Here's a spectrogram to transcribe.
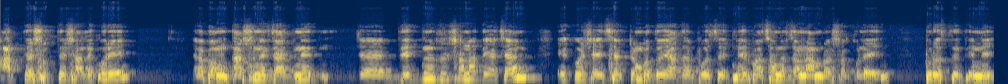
হাতকে শক্তিশালী করি এবং দার্শনিক জায়দ নি- যে দিক নির্দেশনা দিয়েছেন, একুশে সেপ্টেম্বর দুই হাজার পঁচিশ নির্বাচনের জন্য আমরা সকলেই প্রস্তুতি নেই।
